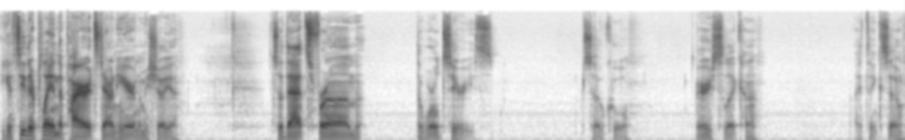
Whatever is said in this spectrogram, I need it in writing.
you can see they're playing the Pirates down here. Let me show you. So that's from the World Series. So cool. Very slick, huh? I think so.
